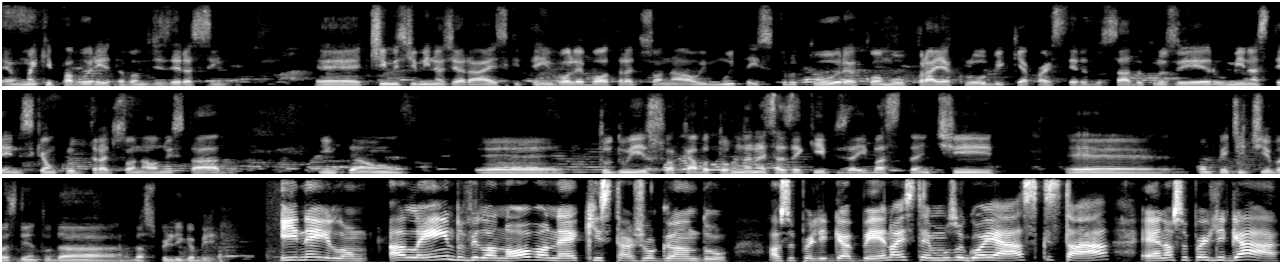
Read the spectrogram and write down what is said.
É uma equipe favorita, vamos dizer assim. É, times de Minas Gerais que tem voleibol tradicional e muita estrutura, como o Praia Clube, que é parceira do Sado Cruzeiro, o Minas Tênis, que é um clube tradicional no estado. Então, é, tudo isso acaba tornando essas equipes aí bastante é, competitivas dentro da, da Superliga B. E Neilon, além do Vila Nova, né, que está jogando a Superliga B, nós temos o Goiás que está é, na Superliga A.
